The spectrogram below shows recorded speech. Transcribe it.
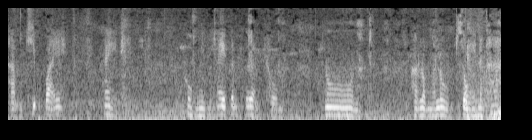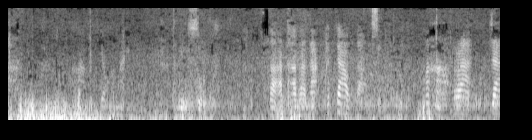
ทำคลิปไว้ให้พวกนี้ให้เพื่อนๆชมนู่นพัดลมมาลูบสวยนะคะพาเที่ยวข้างในอันนี้สุดสาธารณะพระเจ้าตากสินมหาราชจ้า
